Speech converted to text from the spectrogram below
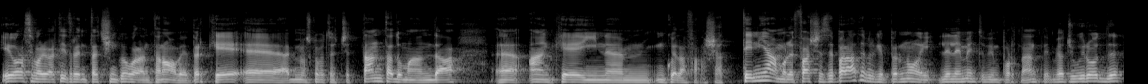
e ora siamo arrivati ai 35-49 perché eh, abbiamo scoperto che c'è tanta domanda eh, anche in, ehm, in, quella fascia. Teniamo le fasce separate perché per noi l'elemento più importante del viaggio We Road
